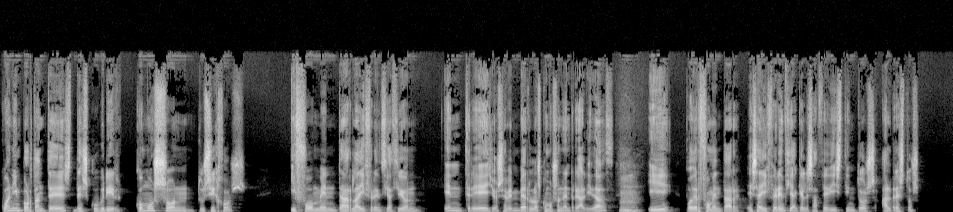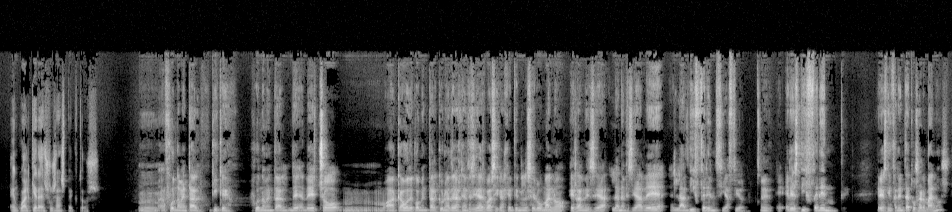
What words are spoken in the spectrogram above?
¿cuán importante es descubrir cómo son tus hijos y fomentar la diferenciación entre ellos, en verlos cómo son en realidad mm. y poder fomentar esa diferencia que les hace distintos al resto en cualquiera de sus aspectos. Mm, fundamental, Quique, fundamental. De, hecho, mm, acabo de comentar que una de las necesidades básicas que tiene el ser humano es la necesidad, la necesidad de la diferenciación. Eres diferente. Eres diferente a tus hermanos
